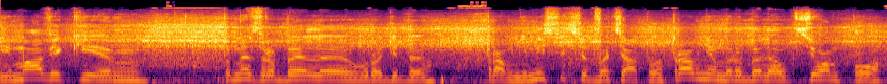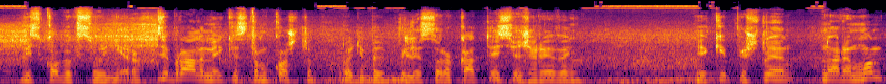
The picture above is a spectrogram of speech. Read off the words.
і Мавік. І, то ми зробили вроді би травні місяці, 20 травня, ми робили аукціон по військових сувенірах. Зібрали ми якісь там кошти, вроді би біля 40 тисяч гривень які пішли на ремонт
